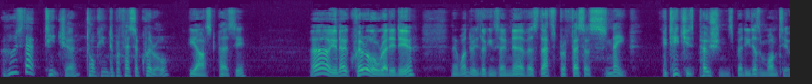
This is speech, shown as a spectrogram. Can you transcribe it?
Who's that teacher talking to Professor Quirrell? he asked Percy. Oh, you know Quirrell already, do you? No wonder he's looking so nervous. That's Professor Snape. He teaches potions, but he doesn't want to.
